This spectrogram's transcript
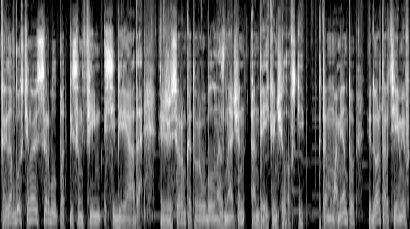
когда в Госкино СССР был подписан фильм «Сибириада», режиссером которого был назначен Андрей Кончаловский. К тому моменту Эдуард Артемьев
